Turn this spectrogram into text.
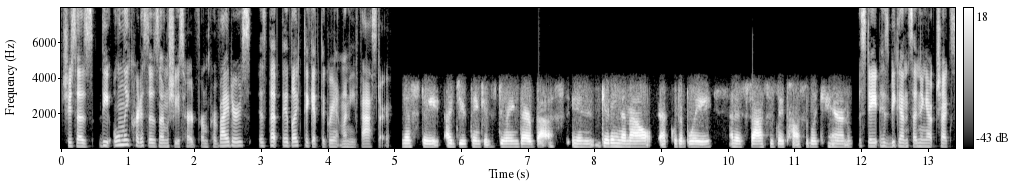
She says the only criticism she's heard from providers is that they'd like to get the grant money faster. The state, I do think, is doing their best in getting them out equitably and as fast as they possibly can. The state has begun sending out checks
